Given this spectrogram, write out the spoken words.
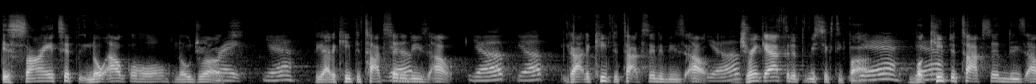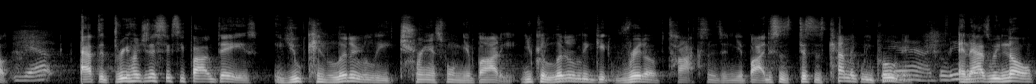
it's scientific. No alcohol, no drugs. Right. Yeah. You got to keep the toxicities out. Yep. Yep. Got to keep the toxicities out. Yep. Drink after the 365. Yeah, But yeah. keep the toxicities out. Yep. After 365 days, you can literally transform your body. You can literally mm. get rid of toxins in your body. This is this is chemically proven. Yeah, I believe and it. as we know,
